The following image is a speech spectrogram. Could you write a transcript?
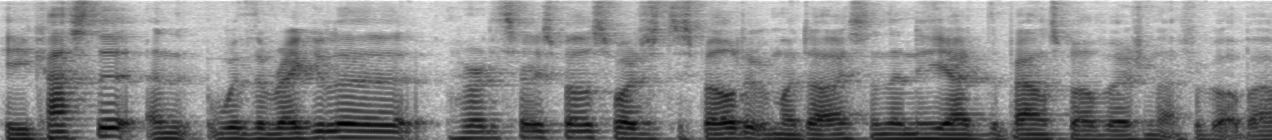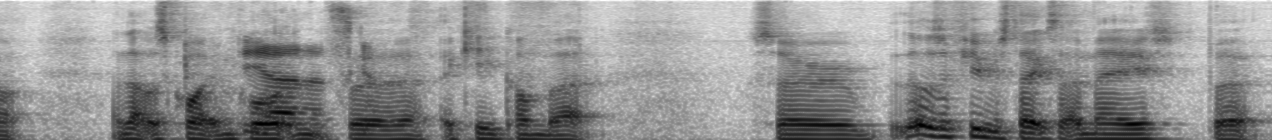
he cast it and with the regular hereditary spell, so I just dispelled it with my dice, and then he had the bounce spell version that I forgot about, and that was quite important that's for a key combat. So there was a few mistakes that I made, but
